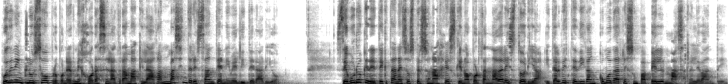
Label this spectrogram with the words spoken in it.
Pueden incluso proponer mejoras en la trama que la hagan más interesante a nivel literario. Seguro que detectan a esos personajes que no aportan nada a la historia y tal vez te digan cómo darles un papel más relevante.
